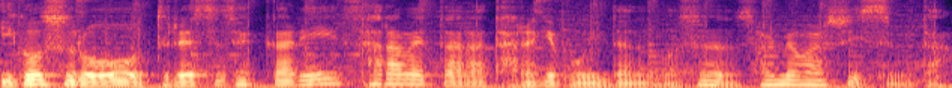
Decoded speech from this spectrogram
이것으로 드레스 색깔이 사람에 따라 다르게 보인다는 것은 설명할 수 있습니다.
